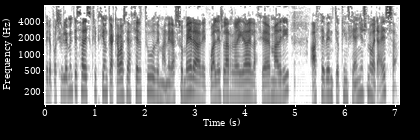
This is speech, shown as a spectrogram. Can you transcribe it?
Pero posiblemente esa descripción que acabas de hacer tú de manera somera cuál es la realidad de la ciudad de Madrid hace 20 o 15 años no era esa.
